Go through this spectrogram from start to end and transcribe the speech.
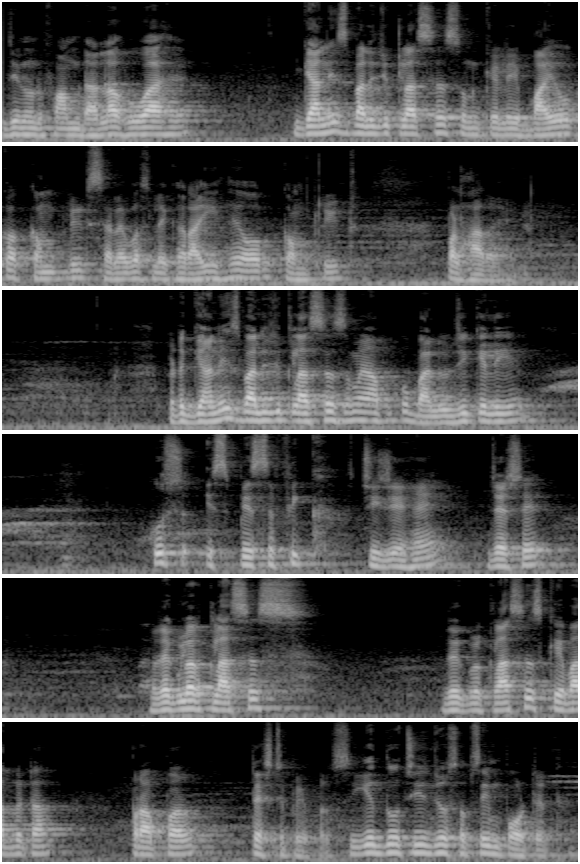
जिन्होंने फॉर्म डाला हुआ है ज्ञानीस बायोलॉजी क्लासेस उनके लिए बायो का कंप्लीट सिलेबस लेकर आई है और कंप्लीट पढ़ा रहे हैं। बट ज्ञानीस बायोलॉजी क्लासेस में आपको बायोलॉजी के लिए कुछ स्पेसिफिक चीज़ें हैं, जैसे रेगुलर क्लासेस रेगुलर क्लासेस के बाद बेटा प्रॉपर टेस्ट पेपर्स ये दो चीज़ जो सबसे इम्पोर्टेंट है।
